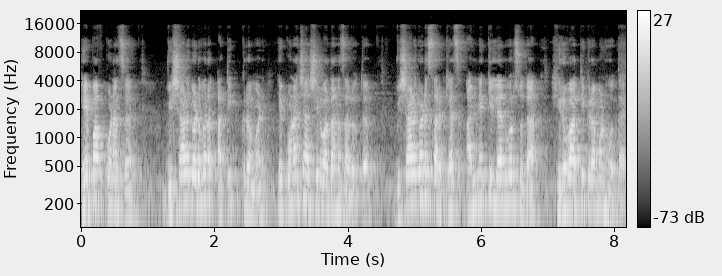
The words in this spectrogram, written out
हे पाप कोणाचं? विशाळगडवर अतिक्रमण हे कोणाच्या आशीर्वादानं झालं होतं? विशाळगड सारख्याच अन्य किल्ल्यांवर सुद्धा हिरवा अतिक्रमण होत आहे.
